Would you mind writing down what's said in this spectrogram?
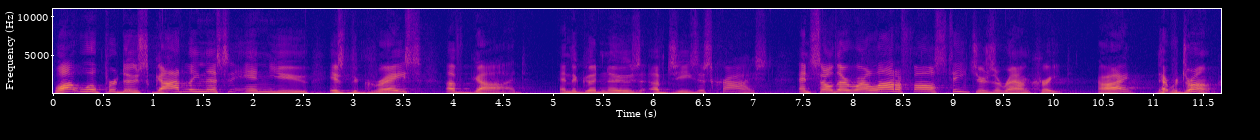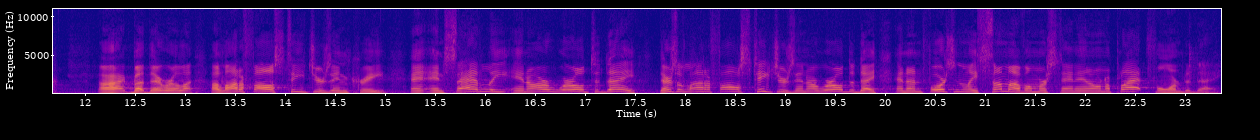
What will produce godliness in you is the grace of God and the good news of Jesus Christ. And so there were a lot of false teachers around Crete, all right, that were drunk. All right, but there were a lot, of false teachers in Crete. And, and, sadly, in our world today, there's a lot of false teachers in our world today. And unfortunately, some of them are standing on a platform today.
